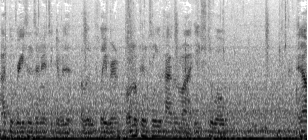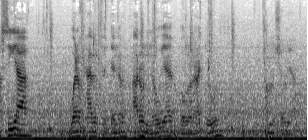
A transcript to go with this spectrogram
I threw raisins in it to give it a little flavor. But I'm gonna continue having my H2O. And I'll see y'all what I'm having for dinner. I don't know yet, but when I do, I'm gonna show y'all.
